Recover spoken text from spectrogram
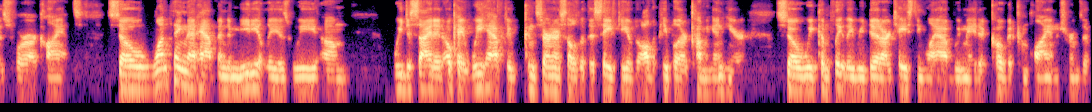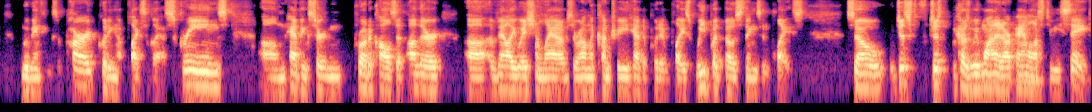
is for our clients so one thing that happened immediately is we um, we decided, okay, we have to concern ourselves with the safety of all the people that are coming in here. So we completely redid our tasting lab. We made it COVID compliant in terms of moving things apart, putting up plexiglass screens, um, having certain protocols that other uh, evaluation labs around the country had to put in place. We put those things in place. So just just because we wanted our panelists to be safe,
